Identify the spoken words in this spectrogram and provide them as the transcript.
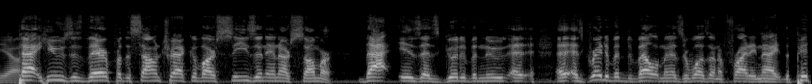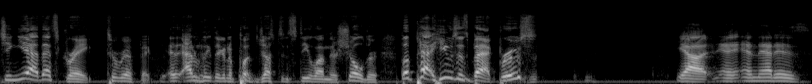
Yeah. Pat Hughes is there for the soundtrack of our season and our summer. that is as good of a news, as, as great of a development as there was on a Friday night. The pitching, yeah, that's great, terrific. I don't think they're going to put Justin Steele on their shoulder, but Pat Hughes is back. Bruce. Yeah, and, and that is,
